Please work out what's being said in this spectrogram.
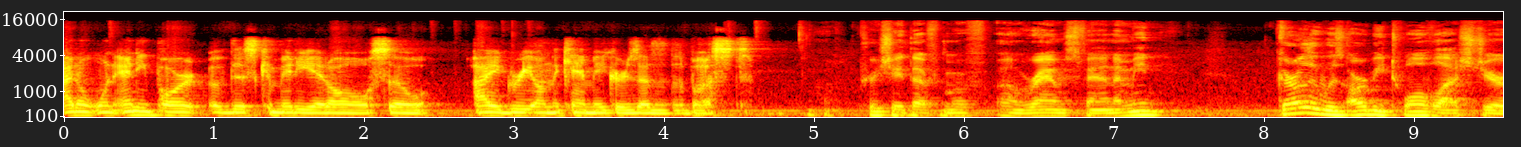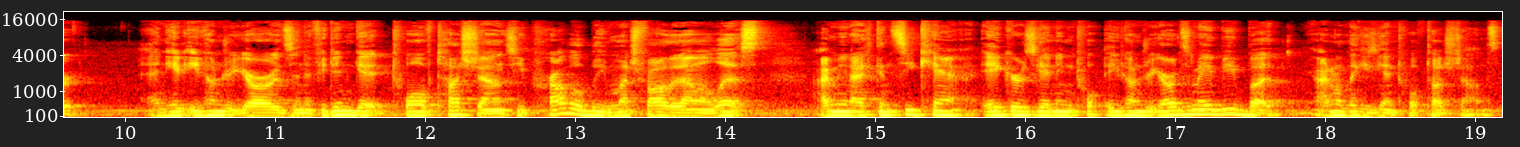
I don't want any part of this committee at all. So I agree on the Cam Akers as the bust. Appreciate that from a, a Rams fan. I mean, Gurley was RB twelve last year, and he had eight hundred yards. And if he didn't get twelve touchdowns, he probably much farther down the list. I mean, I can see Cam Akers getting 800 yards maybe, but I don't think he's getting 12 touchdowns.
